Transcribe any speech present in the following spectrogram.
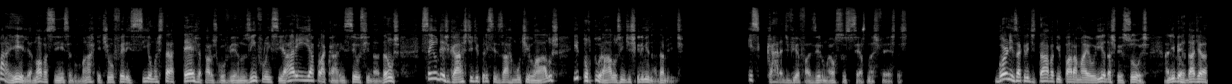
Para ele, a nova ciência do marketing oferecia uma estratégia para os governos influenciarem e aplacarem seus cidadãos sem o desgaste de precisar mutilá-los e torturá-los indiscriminadamente. Esse cara devia fazer o maior sucesso nas festas. Burns acreditava que para a maioria das pessoas a liberdade era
